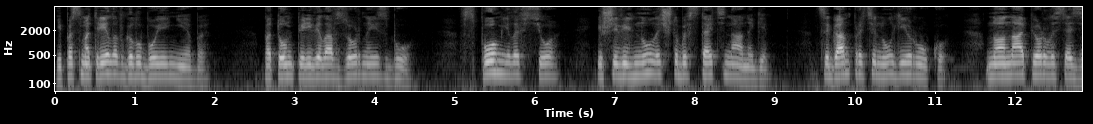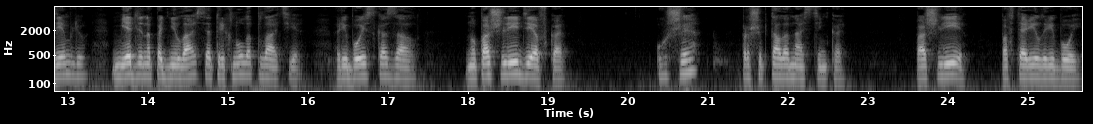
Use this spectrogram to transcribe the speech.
и посмотрела в голубое небо. Потом перевела взор на избу. Вспомнила все и шевельнулась, чтобы встать на ноги. Цыган протянул ей руку, но она оперлась о землю, медленно поднялась, отряхнула платье. Рябой сказал, «Ну, пошли, девка». «Уже?» — прошептала Настенька. «Пошли», — повторил Рябой.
